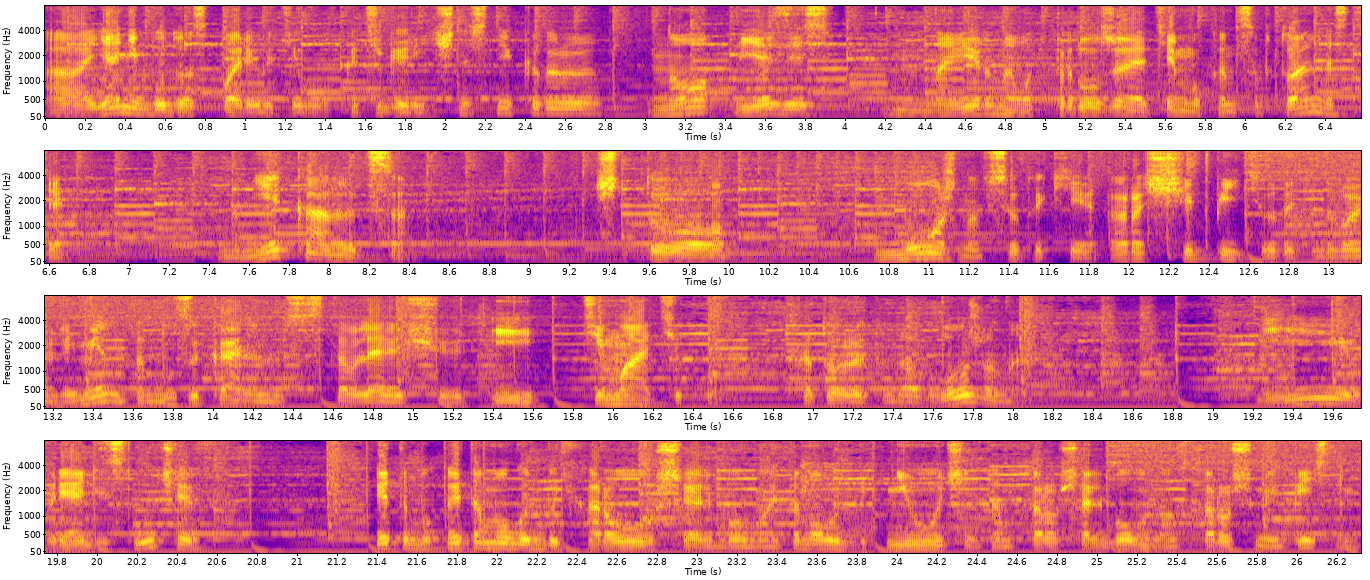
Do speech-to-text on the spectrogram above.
А Я не буду оспаривать его категоричность некоторую, но я здесь, наверное, вот продолжая тему концептуальности, мне кажется, что можно все-таки расщепить вот эти два элемента, музыкальную составляющую и тематику, которая туда вложена. И в ряде случаев это, это могут быть хорошие альбомы, это могут быть не очень там хорошие альбомы, но с хорошими песнями.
